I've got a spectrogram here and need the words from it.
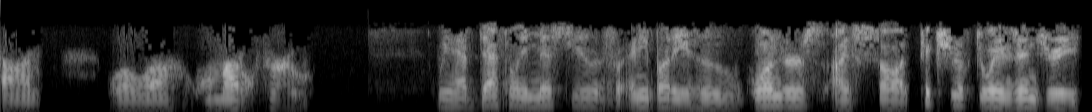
time. We'll uh, we'll muddle through. We have definitely missed you, and for anybody who wonders, I saw a picture of Dwayne's injury.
